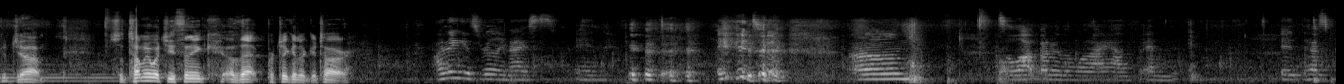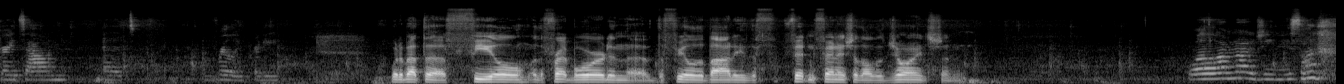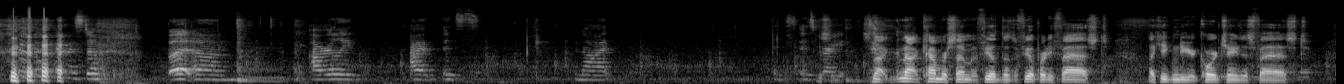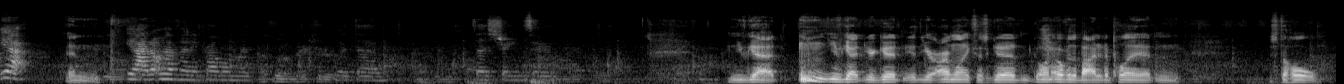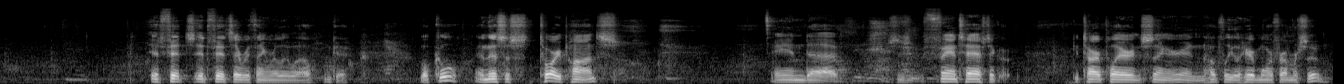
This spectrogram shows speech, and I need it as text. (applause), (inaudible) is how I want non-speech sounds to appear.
Good job. So tell me what you think of that particular guitar. I think it's really nice, and (laughs) it's (laughs) um, it's a lot better than what I have, and it has great sound, and it's really pretty. What about the feel of the fretboard and the the feel of the body, the fit and finish of all the joints and Well, I'm not a genius on (laughs) that kind of stuff, but um, I really, I it's not. It's it's great. it's not not cumbersome. It feel does it feel pretty fast? Like you can do your chord changes fast Yeah, and yeah. I don't have any problem with with um, the strings or. and you've got (clears throat) you've got your good your arm length is good going over the body to play it and just the whole it fits it fits everything really well okay Yeah. well cool and this is tori ponce and uh, she's a fantastic guitar player and singer and hopefully you'll hear more from her soon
